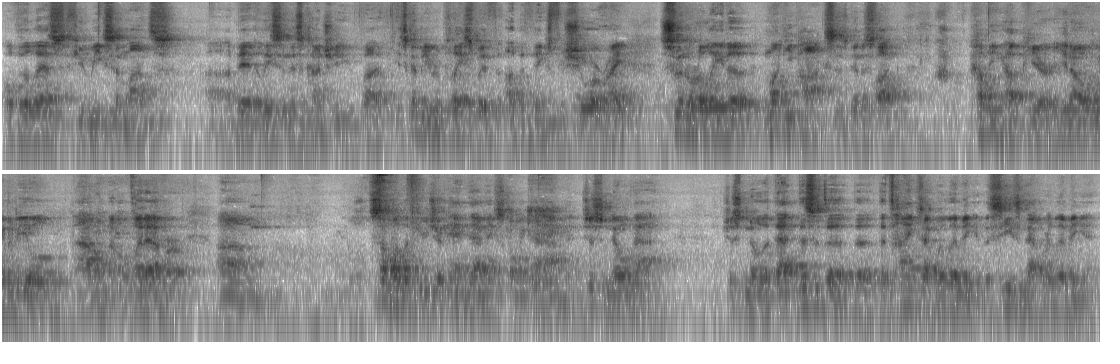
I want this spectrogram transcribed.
over the last few weeks and months uh, a bit, at least in this country, but it's going to be replaced with other things for sure, right? Sooner or later, monkeypox is going to start coming up here. You know, we're going to be old, I don't know, whatever. Um, some other future pandemic's going to happen. Just know that. Just know that, that this is the, the, the times that we're living in, the season that we're living in.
